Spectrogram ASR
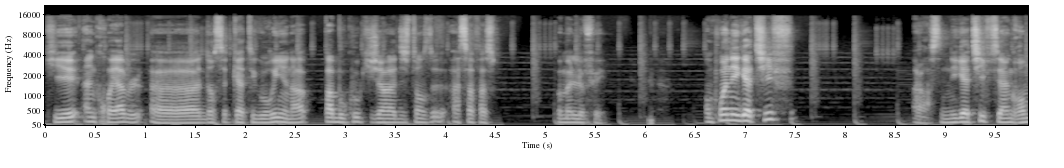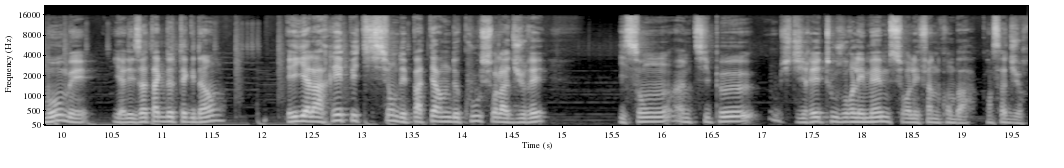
qui est incroyable. Euh, dans cette catégorie, il n'y en a pas beaucoup qui gèrent la distance à sa façon, comme elle le fait. En point négatif, alors c'est négatif, c'est un grand mot, mais il y a les attaques de takedown et il y a la répétition des patterns de coups sur la durée ils sont un petit peu, je dirais, toujours les mêmes sur les fins de combat, quand ça dure.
